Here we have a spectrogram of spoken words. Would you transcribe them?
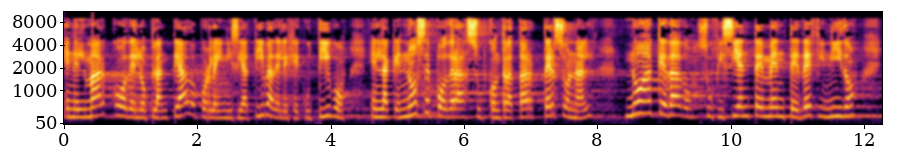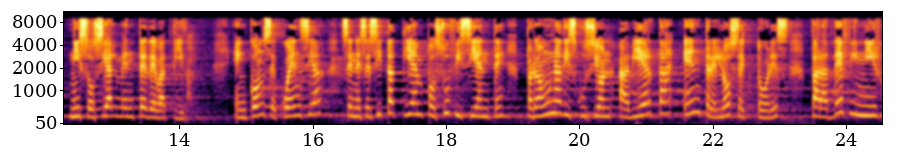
en el marco de lo planteado por la iniciativa del Ejecutivo, en la que no se podrá subcontratar personal, no ha quedado suficientemente definido ni socialmente debatido. En consecuencia, se necesita tiempo suficiente para una discusión abierta entre los sectores para definir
